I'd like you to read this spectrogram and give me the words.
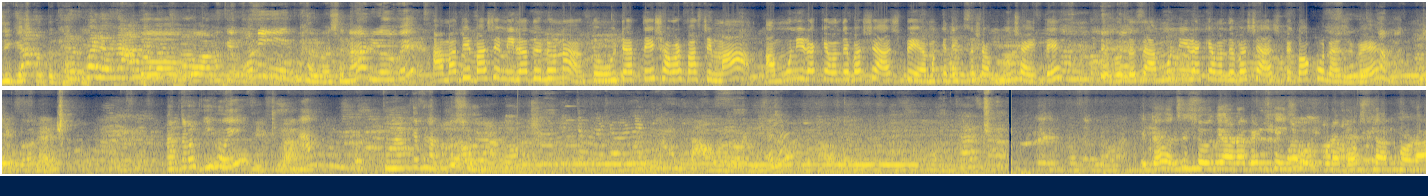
জিজ্ঞেস করতে থাকে। তো ও আমাকে অনেক ভালোবাসে না আমাদের বাসায় মিলাদ হইল না তো ওইটাতে সবার ফার্স্টে মা আম্মুনিরা কি আমাদের বাসায় আসবে? আমাকে দেখছে সব গুছাইতে। তো বলতেছে আম্মুনিরা কি আমাদের বাসায় আসবে? কখন আসবে? আমি তোমার কি হই? তুমি আমাকে ভালোবাসো? এটা হচ্ছে সৌদি আরবের খেজুর পুরো বস্তা ভরা।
